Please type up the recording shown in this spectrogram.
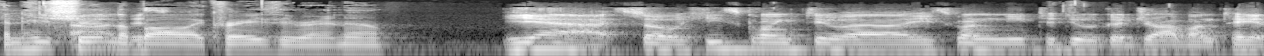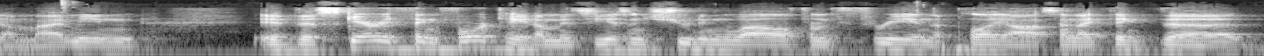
and he's shooting uh, the ball like crazy right now. Yeah, so he's going to uh, he's going to need to do a good job on Tatum. I mean, it, the scary thing for Tatum is he isn't shooting well from three in the playoffs, and I think the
